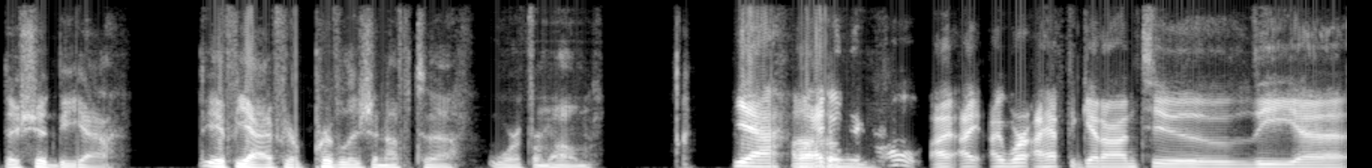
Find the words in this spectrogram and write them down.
There should be, yeah. If yeah, if you're privileged enough to work from home. Yeah, well, I don't work Um, from home. I, I I work. I have to get on to the uh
